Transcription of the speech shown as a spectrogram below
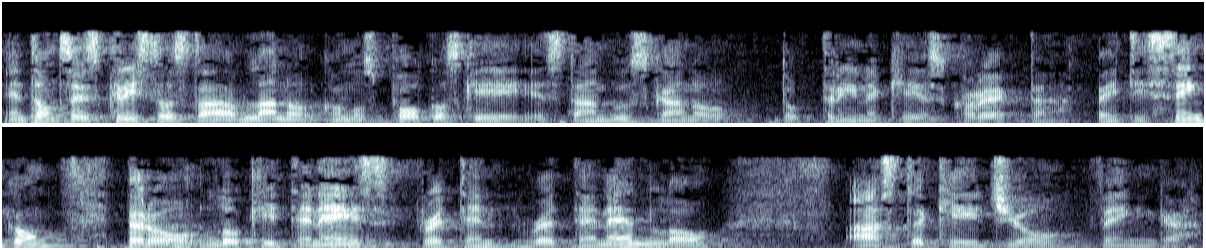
Entonces Cristo está hablando con los pocos que están buscando doctrina que es correcta. 25. Pero lo que tenéis, retenedlo hasta que yo venga.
